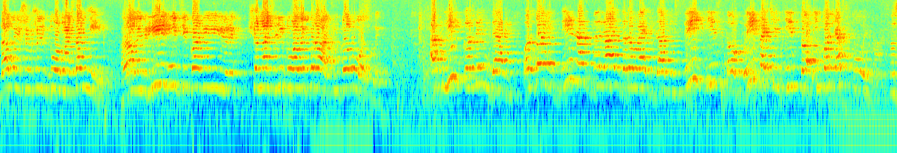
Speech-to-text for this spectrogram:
залишившись вдома самі, грали в різні цікаві ігри, що наслідували працю дорослих. А хліб кожен день, дровець, заміси тісто, випечи тісто і почастуй нас.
